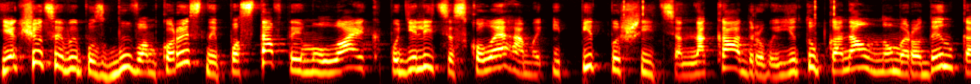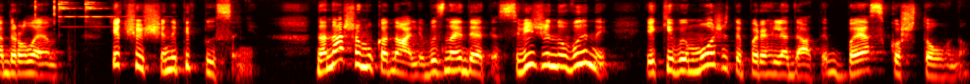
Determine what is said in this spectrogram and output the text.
Якщо цей випуск був вам корисний, поставте йому лайк, поділіться з колегами і підпишіться на кадровий YouTube канал номер 1 Кадроленд, якщо ще не підписані. На нашому каналі ви знайдете свіжі новини, які ви можете переглядати безкоштовно.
